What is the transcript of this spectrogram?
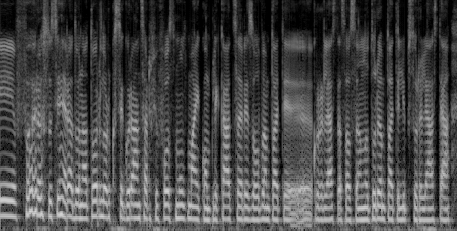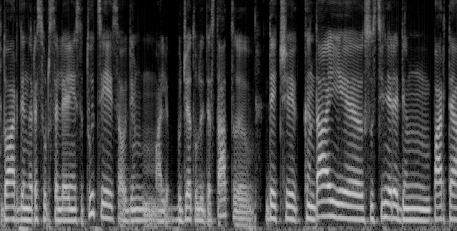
fără susținerea donatorilor, cu siguranță ar fi fost mult mai complicat să rezolvăm toate lucrurile astea sau să înlăturăm toate lipsurile astea doar din resursele instituției sau din ale bugetului de stat. Deci când ai susținere din partea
